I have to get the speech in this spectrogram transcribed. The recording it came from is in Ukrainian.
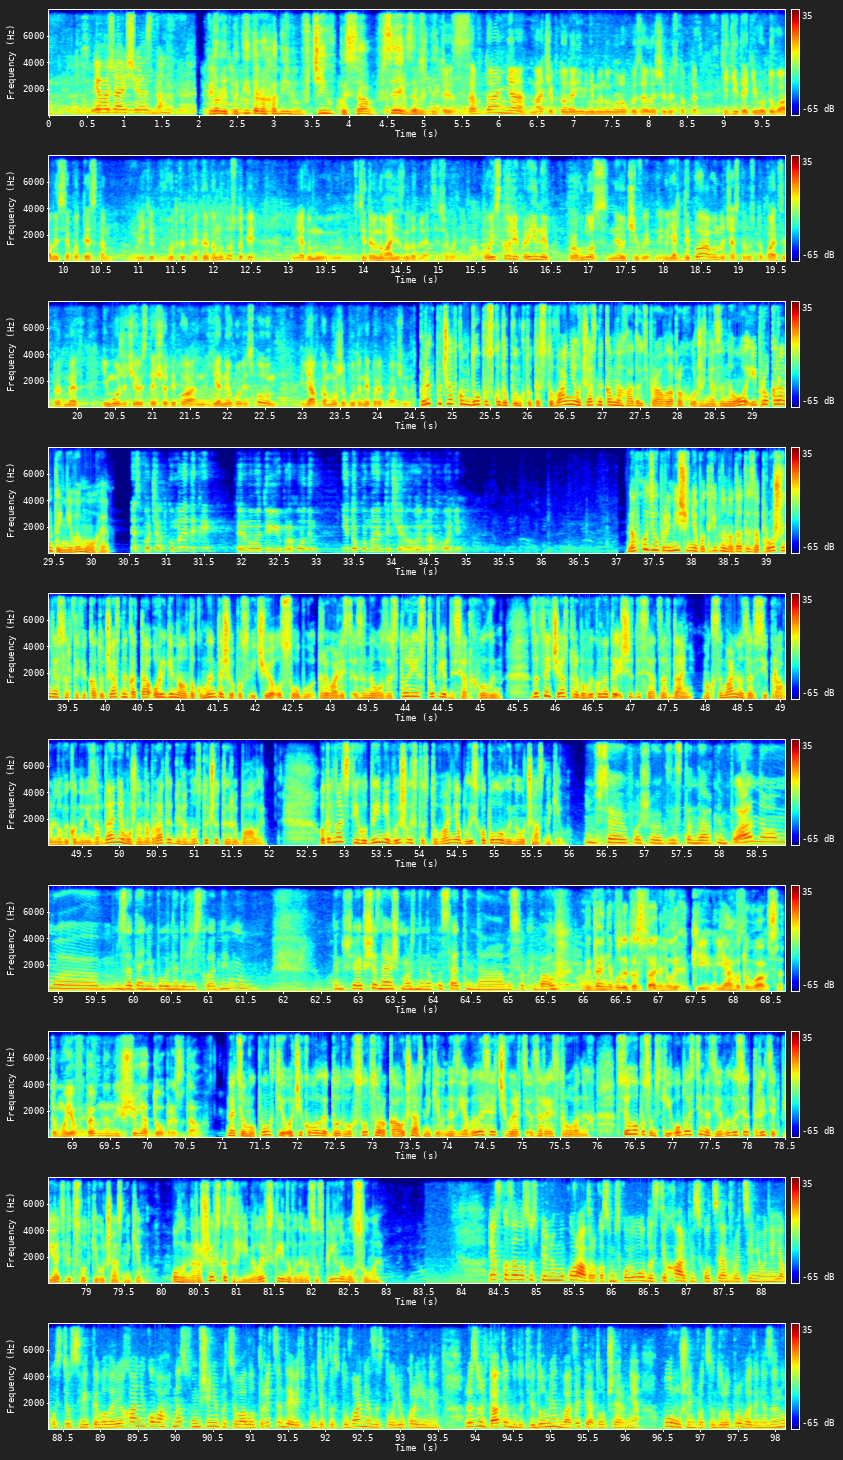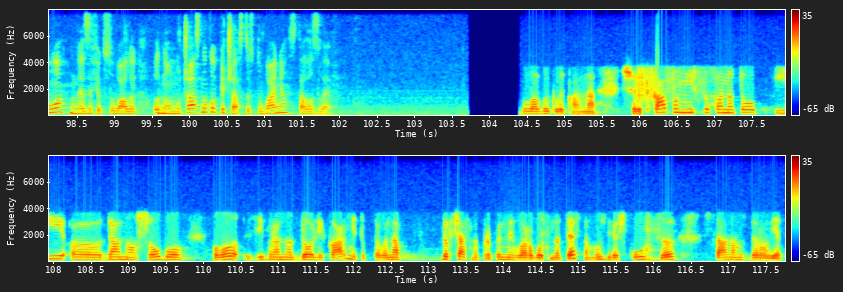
я вважаю, що я здам. До репетитора ходив, вчив, писав, все як завжди. Завдання, начебто, на рівні минулого року залишились. Тобто ті діти, які готувалися по тестам, які в відкритому доступі, я думаю, ці тренування знадобляться сьогодні. По історії України прогноз неочевидний. Як ДПА воно часто виступає цей предмет, і може через те, що ДПА є не обов'язковим, явка може бути не передбачена. Перед початком допуску до пункту тестування учасникам нагадують правила проходження ЗНО і про карантинні вимоги. Спочатку медики термометрію проходимо і документи черговим на вході. На вході у приміщення потрібно надати запрошення, сертифікат учасника та оригінал документа, що посвідчує особу. Тривалість ЗНО з історії 150 хвилин. За цей час треба виконати 60 завдань. Максимально за всі правильно виконані завдання можна набрати 94 бали. О 13-й годині вийшли з тестування близько половини учасників. Все пройшло як за стандартним планом. е, Завдання були не дуже складними. Так що, якщо знаєш, можна написати на високий бал. Питання були достатньо легкі. Я готувався, тому я впевнений, що я добре здав. На цьому пункті очікували до 240 учасників. Не з'явилася чверть зареєстрованих. Всього по Сумській області не з'явилося 35% учасників. Олена Рашевська, Сергій Мілевський. Новини на Суспільному. Суми. Як сказала суспільному кураторка Сумської області Харківського центру оцінювання якості освіти Валерія Ханікова, на Сумщині працювало 39 пунктів тестування з історії України. Результати будуть відомі 25 червня. Порушень процедури проведення ЗНО не зафіксували. Одному учаснику під час тестування стало зле. була викликана швидка по місту Конотоп, і е, дану особу було зібрано до лікарні, тобто вона довчасно припинила роботу над тестом у зв'язку з станом здоров'я.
